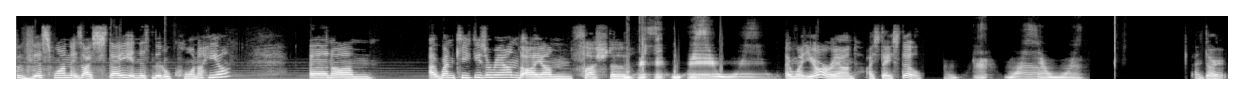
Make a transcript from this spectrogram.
for this one is I stay in this little corner here. And, um, I, when Kiki's around, I, um, flash the... and when you're around, I stay still. And don't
